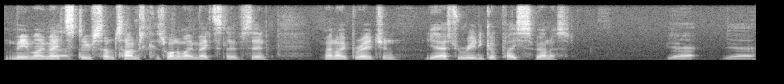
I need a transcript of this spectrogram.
me and my Yeah. mates do sometimes because one of my mates lives in Menai Bridge, and yeah, it's a really good place to be honest. yeah, yeah.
